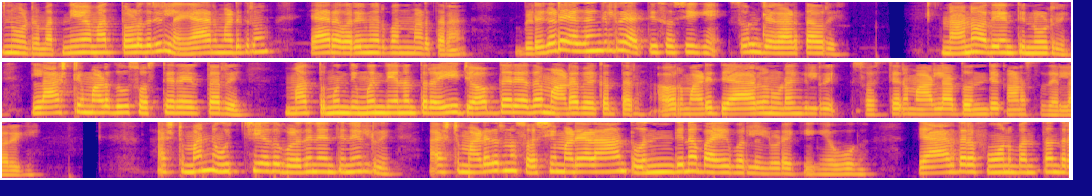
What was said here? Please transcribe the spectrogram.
ನೋಡ್ರಿ ಮತ್ ನೀವೇ ಮತ್ ತೊಳೆದ್ರಿಲ್ಲ, ಯಾರು ಮಾಡಿದ್ರು? ಯಾರ ಹೊರಗಿನವ್ರು ಬಂದ್ ಮಾಡ್ತಾರ? ಬಿಡುಗಡೆ ಆಗಂಗಿಲ್ರಿ ಅತ್ತಿ ಸೊಸಿಗೆ. ಸುಮ್ ಜಗಾಡ್ತಾವ್ರಿ ನಾನು ಅದೇ ಅಂತೀನಿ ನೋಡ್ರಿ. ಲಾಸ್ಟಿಗೆ ಮಾಡೋದು ಸ್ವಸ್ಥರ ಇರ್ತಾರ್ರಿ ಮತ್ ಮುಂದೆ ಮುಂದೆ ಏನಂತಾರ, ಈ ಜವಾಬ್ದಾರಿ ಅದ ಮಾಡಬೇಕಂತಾರ. ಅವ್ರ ಮಾಡಿದ್ ಯಾರು ನೋಡಂಗಿಲ್ರಿ. ಸ್ವಸ್ಥರ ಮಾಡ್ಲಾರ್ದು ಒಂದೇ ಕಾಣಿಸ್ತದೆ ಎಲ್ಲರಿಗೆ. ಅಷ್ಟು ಮಣ್ಣು ಹುಚ್ಚಿ ಅದು ಬೆಳೆದೇನೆ ಅಂತೇನಿಲ್ರಿ. ಅಷ್ಟು ಮಾಡಿದ್ರು ಸೊಸಿ ಮಾಡ್ಯಾಳ ಅಂತ ಒಂದಿನ ಬಾಯಿ ಬರ್ಲಿಲ್ಲ ನೋಡಕ್ಕೆ ಹೋಗ ಯಾರ್ದಾರ ಫೋನ್ ಬಂತಂದ್ರ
